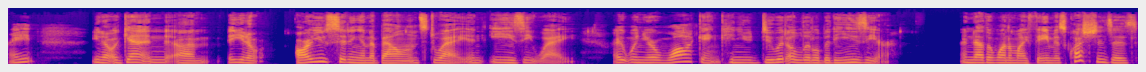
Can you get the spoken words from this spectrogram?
right? You know, again, um, you know, are you sitting in a balanced way, an easy way, right? When you're walking, can you do it a little bit easier? Another one of my famous questions is,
